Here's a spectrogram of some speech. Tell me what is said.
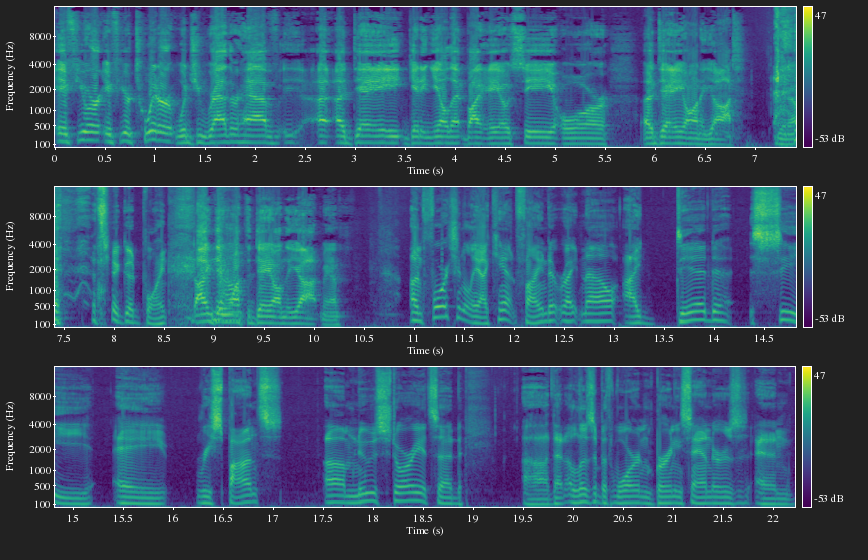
if you're if you're Twitter, would you rather have a, a day getting yelled at by AOC or a day on a yacht? You know, that's a good point I think they No. want the day on the yacht, man. Unfortunately, I can't find it right now. I did see a response um, news story. It said uh, that Elizabeth Warren, Bernie Sanders, and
